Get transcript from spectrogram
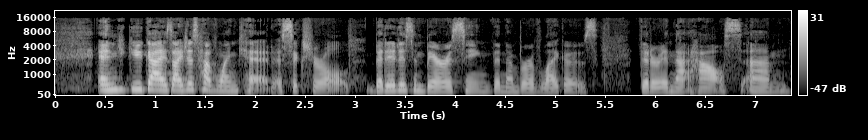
and you guys, I just have one kid, a six year old, but it is embarrassing the number of Legos that are in that house. Um,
